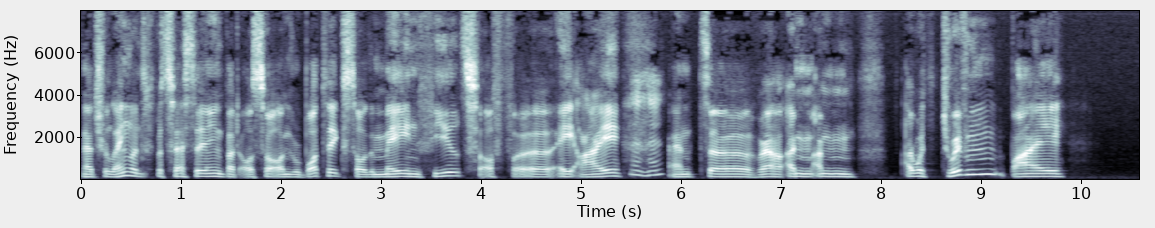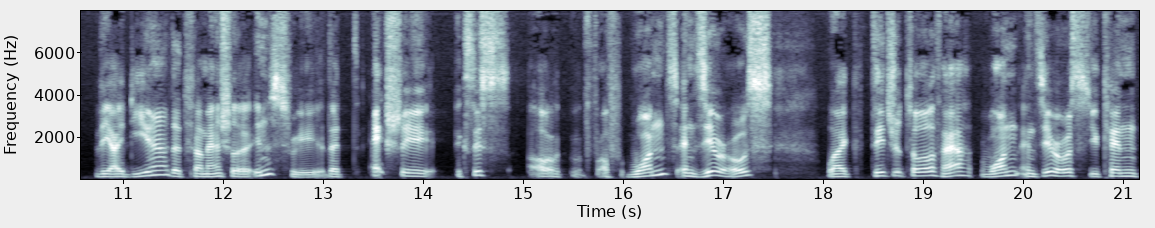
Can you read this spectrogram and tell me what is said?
natural language processing, but also on robotics. So the main fields of uh, AI. Mm-hmm. And uh, well, I'm I'm I was driven by the idea that financial industry that actually exists of, of ones and zeros, like digital yeah, one and zeros. You can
